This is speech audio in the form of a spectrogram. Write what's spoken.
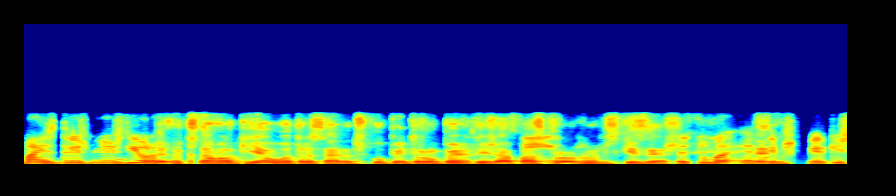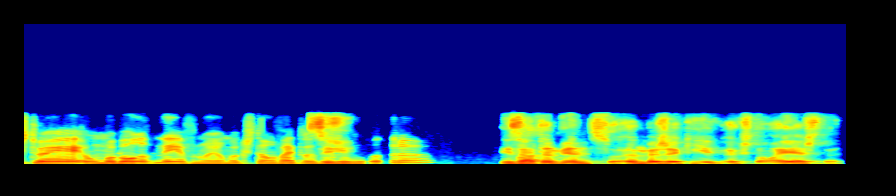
mais de 3 milhões de euros. Mas a questão aqui é outra, Sara, desculpa interromper-te e já passo Sim. para o Nuno se quiseres. Mas uma, é. temos que ver que isto é uma bola de neve, não é? Uma questão vai trazendo Sim. outra. Exatamente, mas aqui a questão é esta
